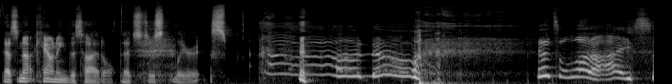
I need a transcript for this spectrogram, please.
that's not counting the title that's just lyrics oh no. That's a lot of ice.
